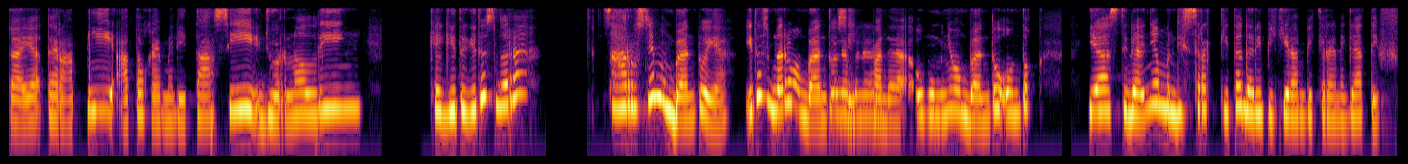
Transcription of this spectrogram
kayak terapi atau kayak meditasi journaling kayak gitu-gitu sebenarnya seharusnya membantu ya. Itu sebenarnya membantu sih Benar-benar. pada umumnya membantu untuk ya setidaknya mendistract kita dari pikiran-pikiran negatif.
